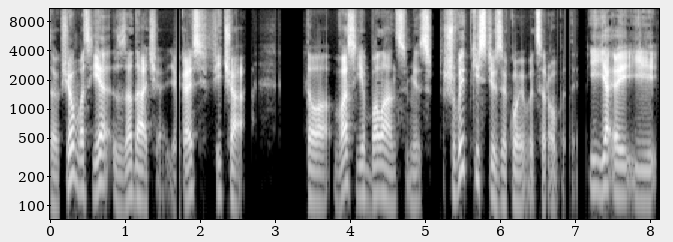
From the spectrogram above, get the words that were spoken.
то якщо у вас є задача, якась фіча, то у вас є баланс між швидкістю, з якою ви це робите, і я, е, і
